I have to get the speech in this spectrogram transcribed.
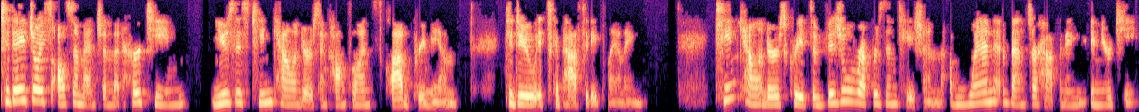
today, Joyce also mentioned that her team uses team calendars and Confluence Cloud Premium to do its capacity planning. Team calendars creates a visual representation of when events are happening in your team.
